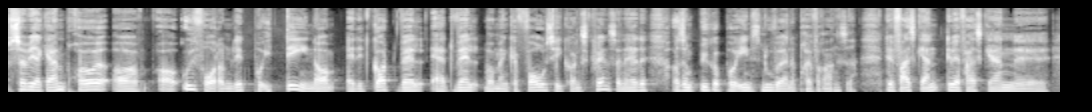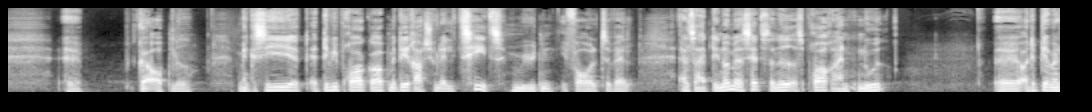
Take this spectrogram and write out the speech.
så vil jeg gerne prøve at, at udfordre dem lidt på ideen om, at et godt valg er et valg, hvor man kan forudse konsekvenserne af det, og som bygger på ens nuværende præferencer. Det vil jeg faktisk gerne, det vil jeg faktisk gerne øh, øh, gøre op med. Man kan sige, at, at det vi prøver at gøre op med, det er rationalitetsmyten i forhold til valg. Altså at det er noget med at sætte sig ned og prøve at regne den ud. Øh, og det bliver man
